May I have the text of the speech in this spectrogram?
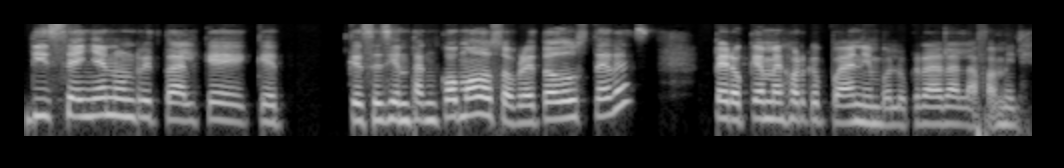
diseñen un ritual que, que, que se sientan cómodos, sobre todo ustedes, pero qué mejor que puedan involucrar a la familia.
